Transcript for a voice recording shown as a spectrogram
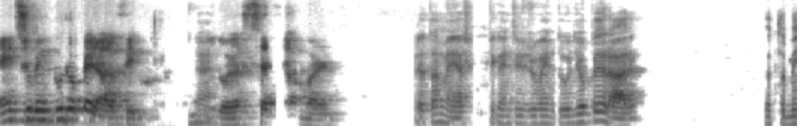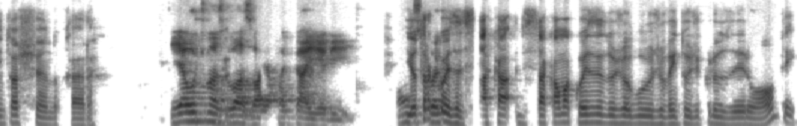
Entre Juventude e Operário, fico. Um É. dois. Acho que vai. Eu também, acho que fica entre Juventude e Operário. Eu também tô achando, cara. E as últimas duas vagas pra cair ali? E outra coisa, destacar, destacar uma coisa do jogo Juventude Cruzeiro ontem.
